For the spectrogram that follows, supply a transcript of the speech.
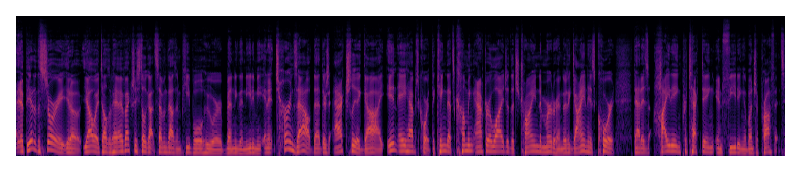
at the end of the story you know yahweh tells him hey i've actually still got 7000 people who are bending the knee to me and it turns out that there's actually a guy in ahab's court the king that's coming after elijah that's trying to murder him there's a guy in his court that is hiding protecting and feeding a bunch of prophets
